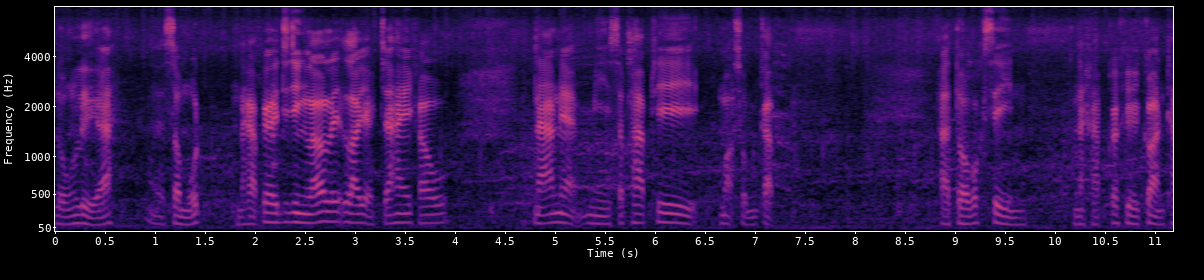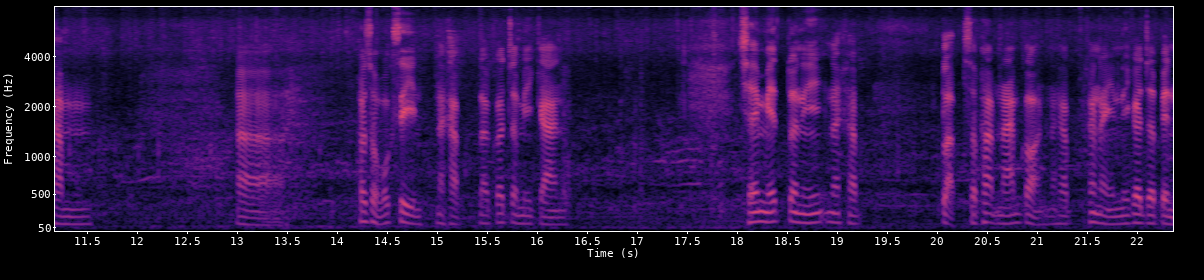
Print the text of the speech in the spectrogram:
หลงเหลือสมมุตินะครับก็จริงๆแล้วเราอยากจะให้เขาน้ำเนี่ยมีสภาพที่เหมาะสมกับตัววัคซีนนะครับ ก็คือก่อนทำผสมวัคซีนนะครับ แล้วก็จะมีการใช้เม็ดตัวนี้นะครับ ปรับสภาพน้ำก่อนนะครับ ข้างในนี้ก็จะเป็น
